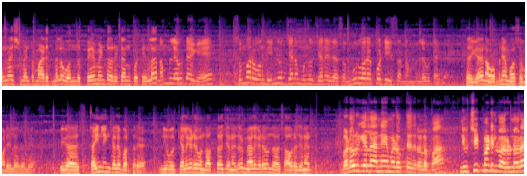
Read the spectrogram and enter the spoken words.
ಇನ್ವೆಸ್ಟ್ಮೆಂಟ್ ಮಾಡಿದ ಮೇಲೆ ಒಂದು ಪೇಮೆಂಟು ರಿಟರ್ನ್ ಕೊಟ್ಟಿಲ್ಲ. ನಮ್ಮ ಲೆವೆಟಾಗೆ ಸುಮಾರು ಒಂದು ಇನ್ನೂರು ಜನ ಮುನ್ನೂರು ಜನ ಇದೆ ಸರ್. ಮೂರುವರೆ ಕೋಟಿ ಸರ್ ನಮ್ಮ ಲೆವೆಟಾಗೆ ಸರ್ ಈಗ ನಾವು ಒಬ್ಬನೇ ಮೋಸ ಮಾಡಿಲ್ಲ ಅದರಲ್ಲಿ ಈಗ ಚೈನ್ ಲಿಂಕಲ್ಲೇ ಬರ್ತಾರೆ. ನೀವು ಕೆಳಗಡೆ ಒಂದು ಹತ್ತು ಜನ ಇದ್ದರೆ ಮೇಲ್ಗಡೆ ಒಂದು ಸಾವಿರ ಜನ ಇರ್ತಾರೆ. ಬಡವರಿಗೆಲ್ಲ ಅನ್ಯಾಯ ಮಾಡಿ ಹೋಗ್ತಾ ಇದ್ರಲ್ಲಪ್ಪ. ನೀವು ಚೀಟ್ ಮಾಡಿಲ್ವಾ ಅರುಣ್ ಅವರ?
